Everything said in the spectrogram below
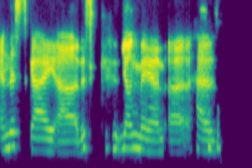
And this guy, uh, this young man, uh, has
